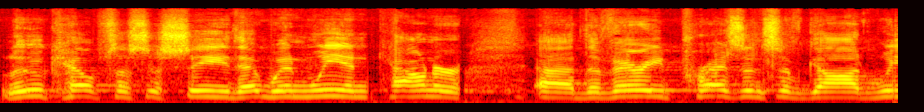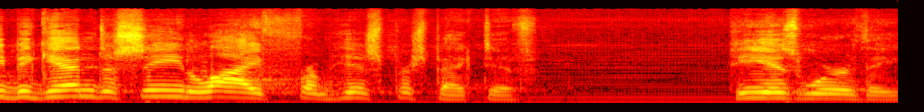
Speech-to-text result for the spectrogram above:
Luke helps us to see that when we encounter uh, the very presence of God, we begin to see life from his perspective. He is worthy,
